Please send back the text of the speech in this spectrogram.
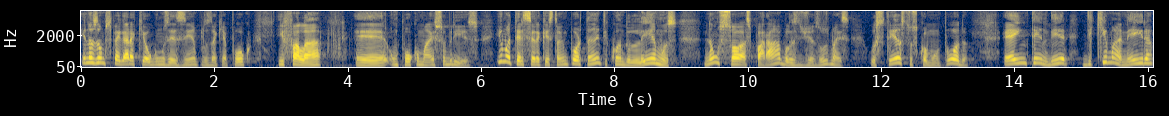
E nós vamos pegar aqui alguns exemplos daqui a pouco e falar é, um pouco mais sobre isso. E uma terceira questão importante, quando lemos não só as parábolas de Jesus, mas os textos como um todo, é entender de que maneira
